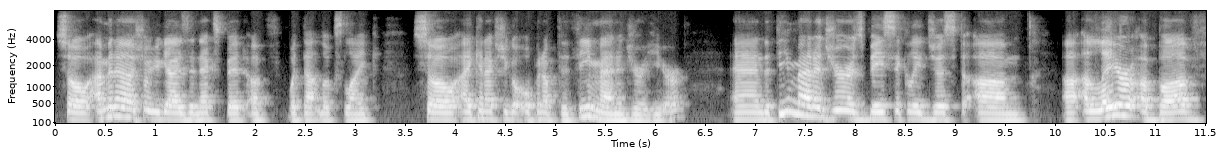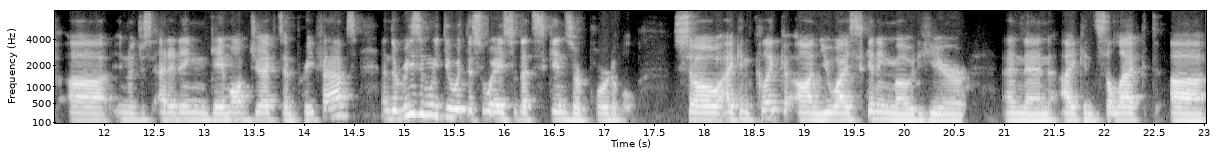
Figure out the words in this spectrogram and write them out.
So I'm going to show you guys the next bit of what that looks like. So I can actually go open up the theme manager here. And the theme manager is basically just um, uh, a layer above, uh, you know, just editing game objects and prefabs. And the reason we do it this way is so that skins are portable. So I can click on UI skinning mode here, and then I can select uh,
